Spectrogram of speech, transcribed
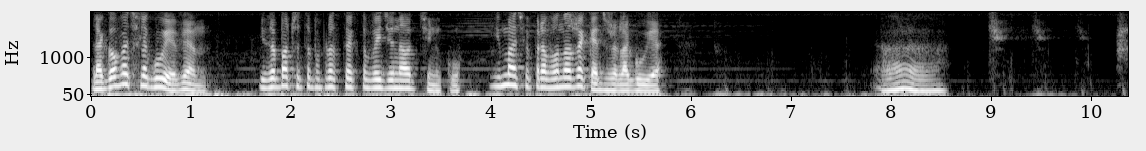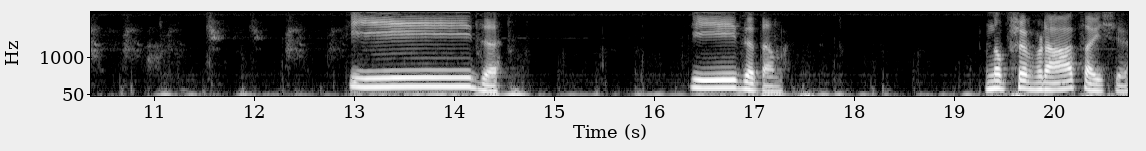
Lagować laguje, wiem. I zobaczę to po prostu jak to wyjdzie na odcinku. I macie prawo narzekać, że laguje. A. Widzę. Widzę tam. No przewracaj się.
